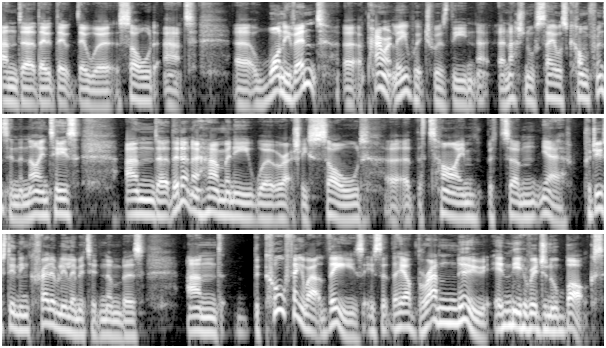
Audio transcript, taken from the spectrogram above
and uh, they, they, they, were sold at uh, one event, uh, apparently, which was the Na- National Sales Conference in the 90s. And uh, they don't know how many were, were actually sold uh, at the time, but um, yeah, produced in incredibly limited numbers. And the cool thing about these is that they are brand new in the original box.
